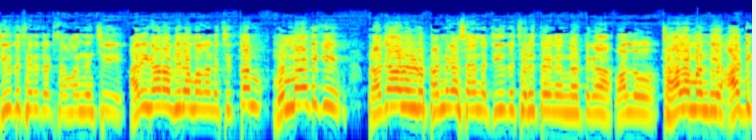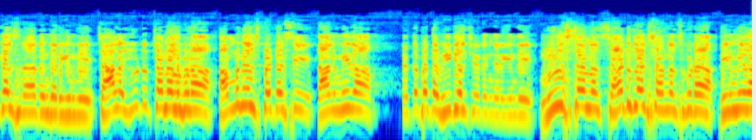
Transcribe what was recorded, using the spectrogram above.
జీవిత చరిత్రకు సంబంధించి హరిహర వీరమల్ అనే చిత్రం ముమ్మాటికి ప్రజావీరుడు పండుగ సాయన జీవిత చరిత్ర అన్నట్టుగా వాళ్ళు చాలా మంది ఆర్టికల్స్ రాయడం జరిగింది. చాలా యూట్యూబ్ ఛానల్ కూడా తమ్మునీల్స్ పెట్టేసి దాని మీద పెద్ద పెద్ద వీడియోలు చేయడం జరిగింది. న్యూస్ ఛానల్ శాటిలైట్ ఛానల్స్ కూడా దీని మీద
